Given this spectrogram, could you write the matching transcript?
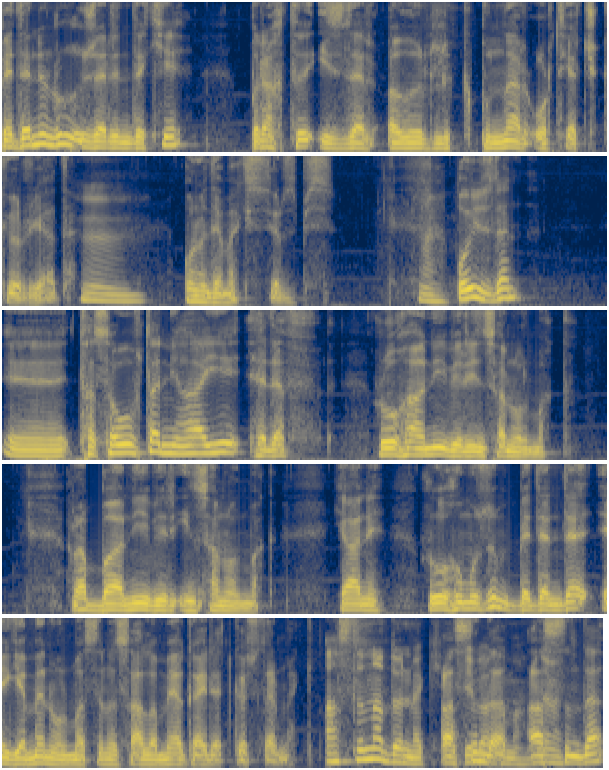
bedenin ruh üzerindeki bıraktığı izler, ağırlık bunlar ortaya çıkıyor rüyada. Hmm. Onu demek istiyoruz biz. Evet. O yüzden e, tasavvufta nihai hedef ruhani bir insan olmak. Rabbani bir insan olmak. Yani ruhumuzun bedende egemen olmasını sağlamaya gayret göstermek. Aslına dönmek. Aslında bakıma, aslında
